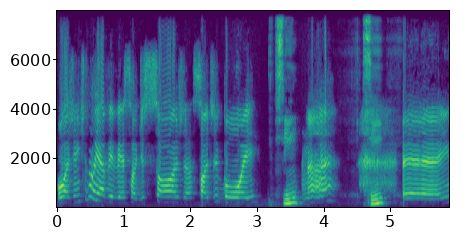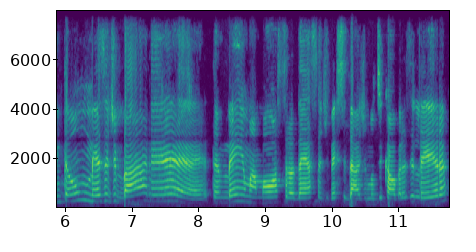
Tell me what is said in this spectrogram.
Ou a gente não ia viver só de soja, só de boi. Sim. Né? Sim. É, então, Mesa de Bar é também uma amostra dessa diversidade musical brasileira,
